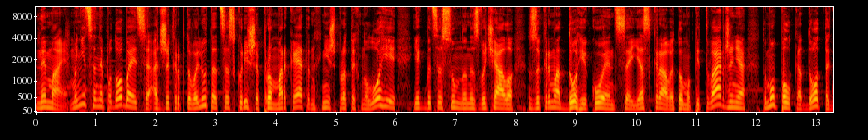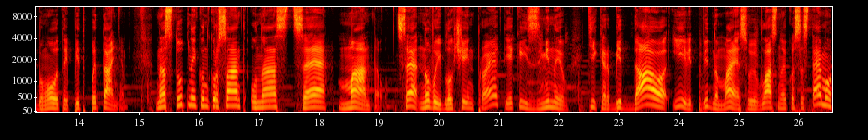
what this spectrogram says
немає. Мені це не подобається, адже криптовалюта це скоріше про маркетинг, ніж про технології, якби це сумно не звучало. Зокрема, Dogecoin – це яскраве тому підтвердження, тому Polkadot, так би мовити, під питанням. Наступний конкурсант у нас це Mantle. Це новий блокчейн-проект, який змінив тікер BitDAO і, відповідно, має свою власну екосистему,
